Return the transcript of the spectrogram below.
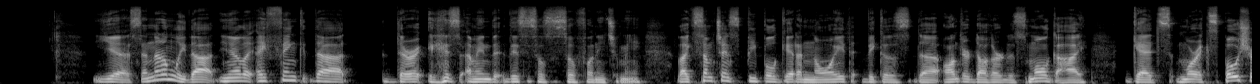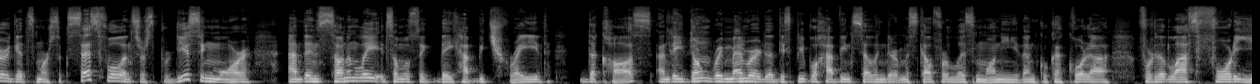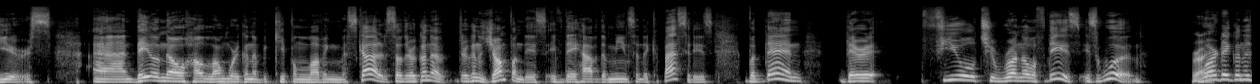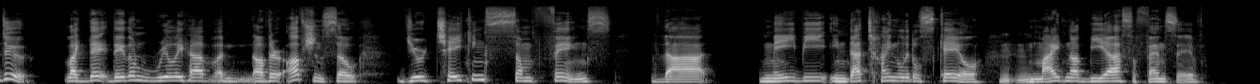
Yes, and not only that, you know, like I think that there is i mean th- this is also so funny to me. Like sometimes people get annoyed because the underdog or the small guy gets more exposure, gets more successful, and starts producing more. And then suddenly it's almost like they have betrayed the cause and they don't remember that these people have been selling their mezcal for less money than Coca Cola for the last 40 years. And they don't know how long we're going to keep on loving mezcal. So they're going to, they're going to jump on this if they have the means and the capacities. But then their fuel to run all of this is wood. Right. What are they going to do? Like they, they don't really have another option. So you're taking some things that maybe in that tiny little scale Mm-hmm. might not be as offensive,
